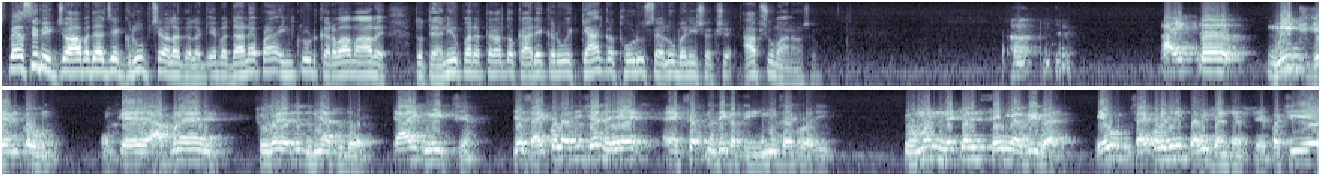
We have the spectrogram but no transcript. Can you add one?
સ્પેસિફિક જો આ બધા જે ગ્રુપ છે અલગ અલગ એ બધાને પણ ઇન્ક્લુડ કરવામાં આવે, તો તેની ઉપર અત્યારે તો કાર્ય કરવું એ ક્યાંક થોડું સહેલું બની શકશે. આપ શું માનો છો? આ એક મીઠ જેમ કહું કે આપણે સુધરે તો દુનિયા સુધરે. આ એક મીથ છે. જે સાયકોલોજી છે ને એ એક્સેપ્ટ નથી કરતી human psychology human nature is same everywhere એવું સાયકોલોજીનું પહેલું સેન્ટેન્સ છે. પછી એ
